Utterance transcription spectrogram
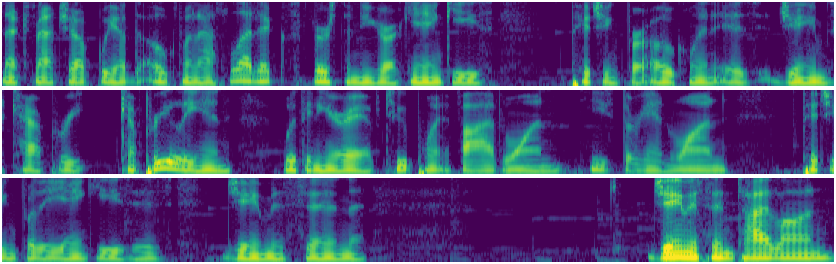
Next matchup, we have the Oakland Athletics versus the New York Yankees. Pitching for Oakland is James Capri- with an ERA of 2.51. He's 3 and 1. Pitching for the Yankees is Jameson Jameson Taillon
